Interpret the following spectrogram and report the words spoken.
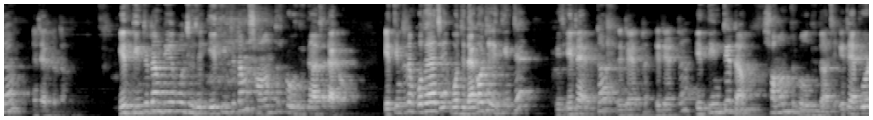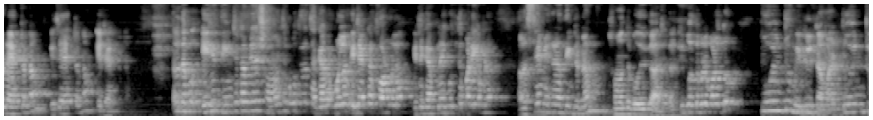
টার্ম এটা একটা টার্ম এই তিনটে টার্ম দিয়ে বলছে যে এই তিনটে টার্ম সমান্তর প্রগতিতে আছে দেখো এই তিনটে টার্ম কোথায় আছে? বলছে দেখো যে এই তিনটে এটা একটা এটা একটা এটা একটা। এই তিনটে টার্ম সমান্তর প্রগতিতে আছে। এটা পুরোটা একটা টার্ম এটা একটা টার্ম এটা একটা টার্ম তাহলে দেখো, এই যে তিনটে টার্ম যদি সমান্তর প্রগতিতে থাকে, আমি বললাম এটা একটা ফর্মুলা এটাকে অ্যাপ্লাই করতে পারি আমরা। তাহলে সেম এখানে তিনটে টার্ম সমান্তর প্রগতিতে আছে। তাহলে কি বলতে পারি বলো তো? টু ইন্টু মিডিল টার্ম মানে টু ইন্টু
